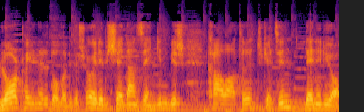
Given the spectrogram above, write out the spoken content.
Lor peyniri de olabilir. Öyle bir şeyden zengin bir kahvaltı tüketin deniliyor.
